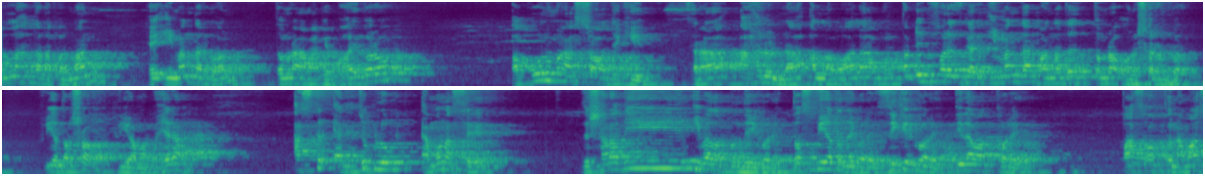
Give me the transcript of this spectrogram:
আল্লাহ তাআলা ফরমান, হে ঈমানদারগণ, তোমরা আমাকে ভয় করো। অকুনু মা'আস সাদিকিন, তারা আহলুল্লাহ, আল্লাহওয়ালা, মুত্তাকিন, ফরেজগার, ঈমানদার বান্দাদের তোমরা অনুসরণ করো। প্রিয় দর্শক, প্রিয় আমার ভাইয়েরা, আজকের একযুগ লোক এমন আছে যে সারাদিন ইবাদত বন্দি করে তসবিয়াত করে, জিকির করে, তিলাওয়াত করে পাঁচ অক্ত নামাজ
